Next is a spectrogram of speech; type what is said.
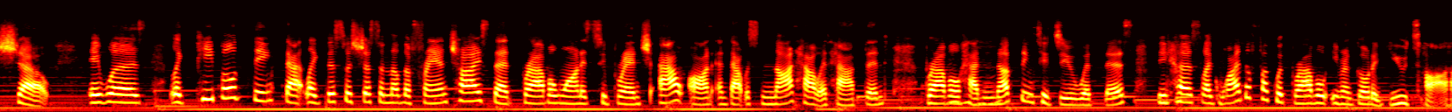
show. It was like people think that like this was just another franchise that Bravo wanted to branch out on, and that was not how it happened. Bravo had Mhm. nothing to do with this because like why the fuck would Bravo even go to Utah?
